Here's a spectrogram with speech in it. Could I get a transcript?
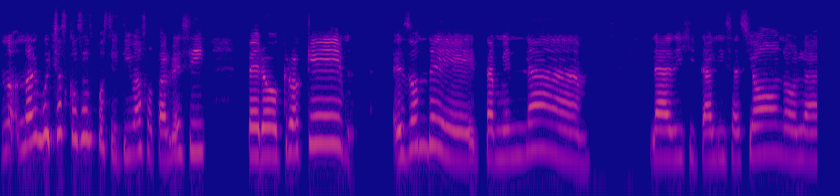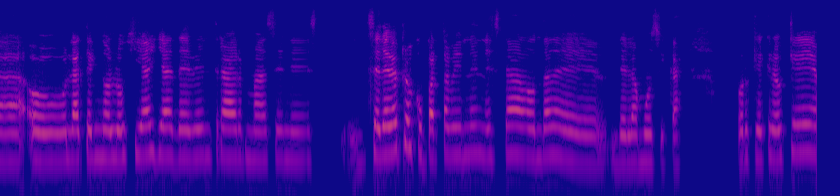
no, no hay muchas cosas positivas o tal vez sí, pero creo que es donde también la, digitalización o la, o la tecnología ya debe entrar más en, se debe preocupar también en esta onda de, de la música, porque creo que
